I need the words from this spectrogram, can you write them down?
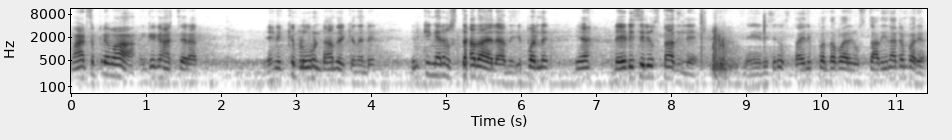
വാട്സപ്പിൽ വാ. എനിക്ക് കാണിച്ചു തരാം. എനിക്ക് ബ്ലൂ ഉണ്ടാന്ന് വെക്കുന്നുണ്ട്. എനിക്കിങ്ങനെ ഉസ്താദായാലും ഇപ്പൊ ലേഡീസിൽ ഉസ്താദില്ലേ? ലേഡീസിൽ ഉസ്താദിന് ഇപ്പൊ എന്താ പറയുക ഉസ്താദി നാറ്റം പറയാം.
